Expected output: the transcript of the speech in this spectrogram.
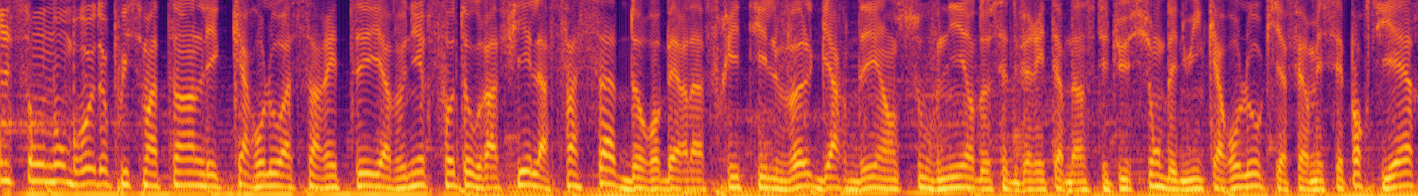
Ils sont nombreux depuis ce matin, les Carolos à s'arrêter et à venir photographier la façade de Robert Laffrit. Ils veulent garder un souvenir de cette véritable institution des Nuits Carolo qui a fermé ses portes hier.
